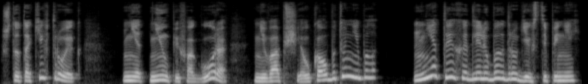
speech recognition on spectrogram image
что таких троек нет ни у Пифагора, ни вообще у кого бы то ни было. Нет их и для любых других степеней.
